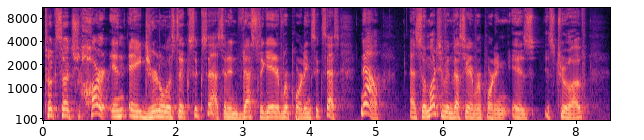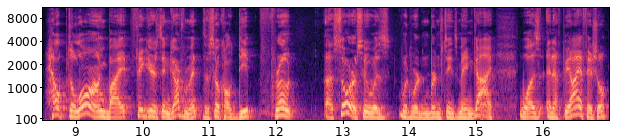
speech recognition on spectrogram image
took such heart in a journalistic success, an investigative reporting success. Now, as so much of investigative reporting is is true of, helped along by figures in government, the so-called deep throat uh, source, who was Woodward and Bernstein's main guy, was an FBI official.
